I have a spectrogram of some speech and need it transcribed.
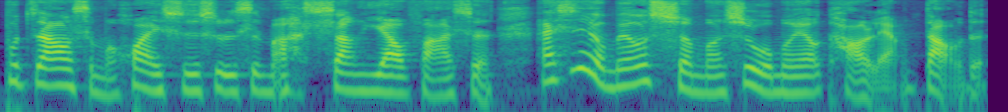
不知道什么坏事是不是马上要发生，还是有没有什么是我们有考量到的？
